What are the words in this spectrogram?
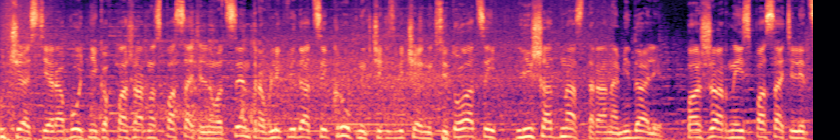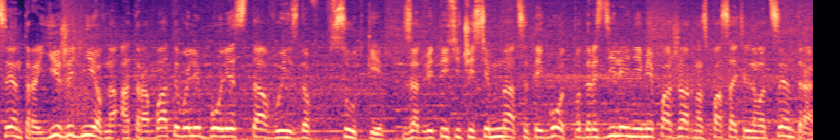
Участие работников пожарно-спасательного центра в ликвидации крупных чрезвычайных ситуаций – лишь одна сторона медали. Пожарные и спасатели центра ежедневно отрабатывали более 100 выездов в сутки. За 2017 год подразделениями пожарно-спасательного центра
